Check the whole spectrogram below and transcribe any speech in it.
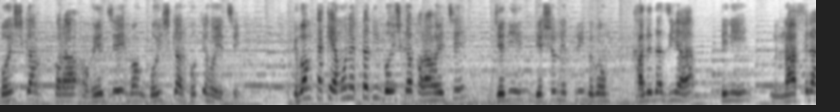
বহিষ্কার করা হয়েছে এবং বহিষ্কার হতে হয়েছে। এবং তাকে এমন একটা দিন বহিষ্কার করা হয়েছে যেদিন দেশীয় নেত্রী বেগম খালেদা জিয়া তিনি না ফেরা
